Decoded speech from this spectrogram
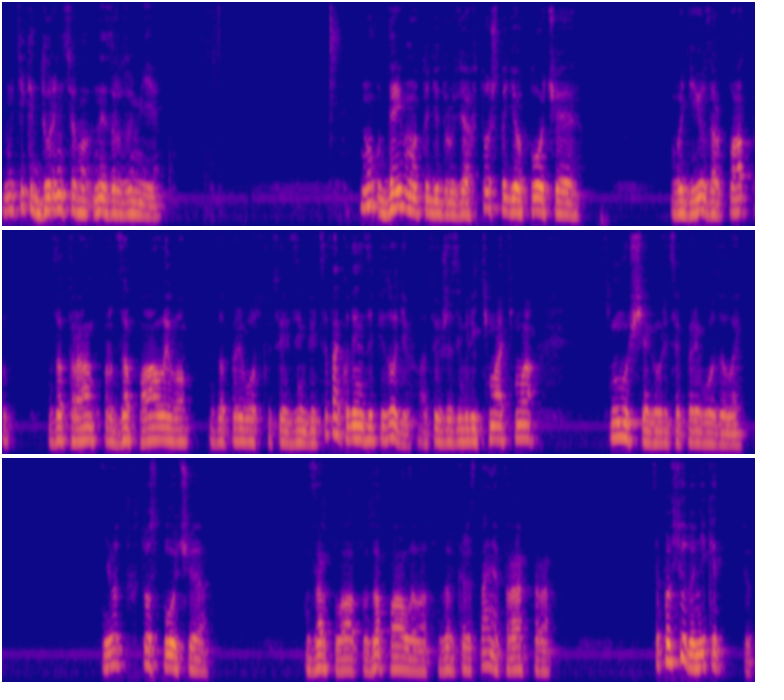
Ну, тільки дурень цього не зрозуміє. Ну, дрібно тоді, друзі, а хто ж тоді оплачує водію зарплату за транспорт, за паливо, за перевозку цієї землі. Це так один з епізодів, а це вже землі тьма, тьма, тьму ще, як говориться, перевозили. І от хто сплачує зарплату, за паливо, за використання трактора. Це повсюду, не тільки тут.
